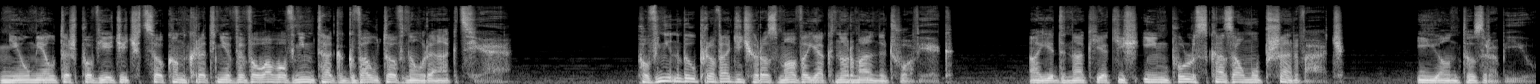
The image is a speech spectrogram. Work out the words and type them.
Nie umiał też powiedzieć, co konkretnie wywołało w nim tak gwałtowną reakcję. Powinien był prowadzić rozmowę jak normalny człowiek, a jednak jakiś impuls kazał mu przerwać. I on to zrobił.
